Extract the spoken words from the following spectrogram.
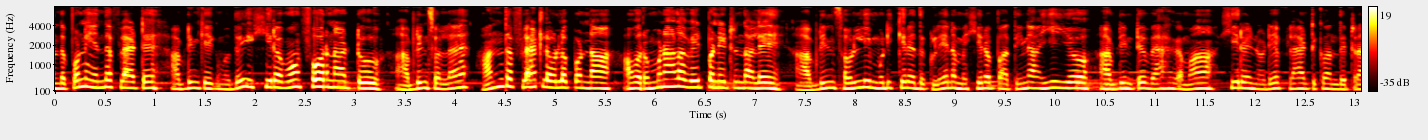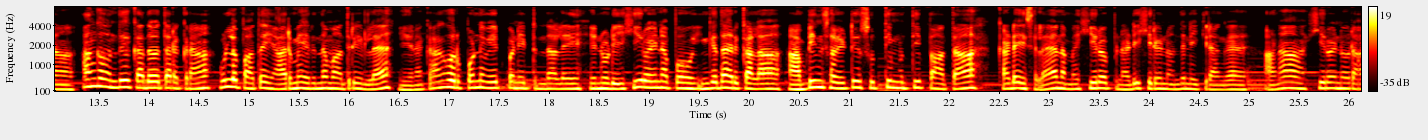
அந்த பொண்ணு எந்த ஃப்ளாட்டு அப்படின்னு கேட்கும்போது ஹீரோவும் ஃபோர் நாட் டூ அப்படின்னு சொல்ல அந்த ஃப்ளாட்டில் உள்ள பொண்ணா? அவள் ரொம்ப நாளாக வெயிட் பண்ணிட்டு இருந்தாளே அப்படின்னு சொல்லி முடிக்கிறதுக்குள்ளேயே நம்ம ஹீரோ பார்த்தீங்கன்னா ஐயோ அப்படின்ட்டு வேகமாக ஹீரோயினுடைய ஃப்ளாட்டுக்கு வந்துட்டான் அங்கே வந்து கதவை திறக்கிறான். உள்ளே பார்த்தா யாருமே இருந்த மாதிரி இல்லை. எனக்காக ஒரு பொண்ணு வெயிட் பண்ணிட்டு இருந்தாலே என்னுடைய ஹீரோயின் அப்போ இங்கே தான் இருக்காளா? அப்படின்னு சொல்லிட்டு சுற்றி முத்தி பார்த்தா கடைசியில் நம்ம ஹீரோ பின்னாடி ஹீரோயின் வந்து நிற்கிறாங்க ஆனால் ஹீரோயின் ஒரு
